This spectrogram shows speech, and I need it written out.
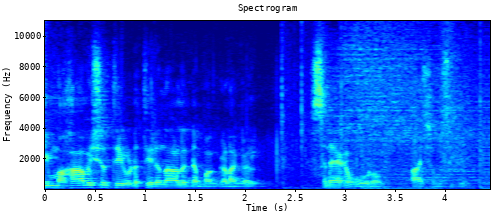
ഈ മഹാവിശുദ്ധിയുടെ തിരുനാളിന്റെ മംഗളങ്ങൾ സ്നേഹപൂർവം ആശംസിക്കുന്നു.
